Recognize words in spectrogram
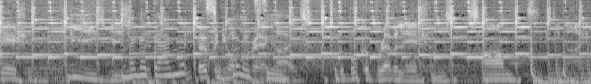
Congregation, please be seated Manhattan and open your prayer Galaxy. guides to the book of Revelations, Psalm 69.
